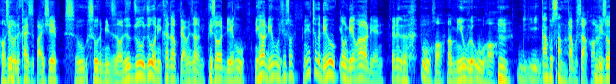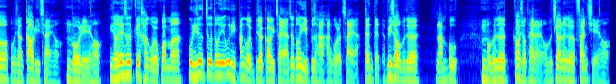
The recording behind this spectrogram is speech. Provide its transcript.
哦，所以我就开始把一些食物食物的名字哦，就如如果你看到表面上，你比如说莲雾，你看到莲雾你就说，诶，这个莲雾用莲花的莲跟那个雾哈啊 迷雾的雾哈，嗯，你你搭不上啊。搭不上哈。嗯比如说我们讲高丽菜哈嗯，高丽哈，你想那是跟韩国有关吗？问题是这个东西，问题韩国也不叫高丽菜啊，这个东西也不是韩韩国的菜啊，等等的。比如说我们的南部，嗯我们的高雄、台南，我们叫那个番茄哈，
